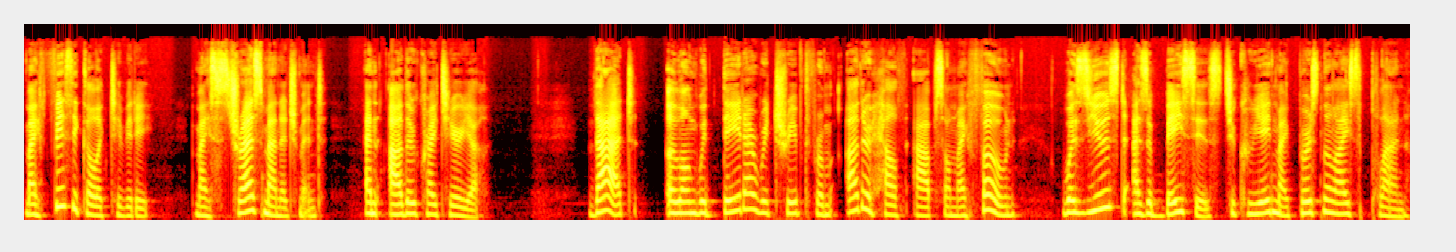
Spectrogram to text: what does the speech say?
my physical activity, my stress management, and other criteria. That, along with data retrieved from other health apps on my phone, was used as a basis to create my personalized plan.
